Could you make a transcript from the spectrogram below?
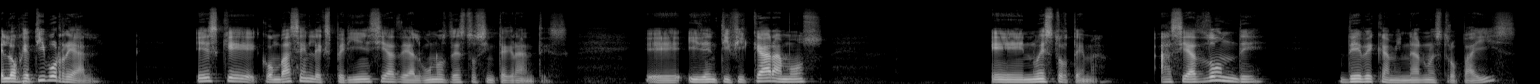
el objetivo real es que, con base en la experiencia de algunos de estos integrantes, eh, identificáramos en nuestro tema hacia dónde debe caminar nuestro país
